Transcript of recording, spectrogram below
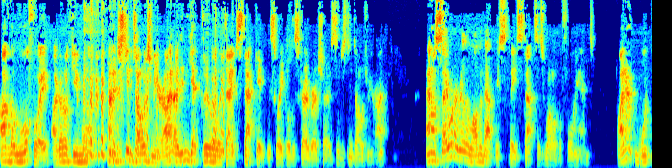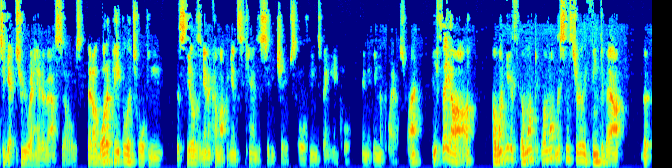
I've got more for you. I got a few more. just indulge me, right? I didn't get through all the Dave Stat Geek this week or the Scobro show, so just indulge me, right? And I'll say what I really love about this, these stats as well beforehand. I don't want to get too ahead of ourselves that a lot of people are talking the Steelers are going to come up against the Kansas City Chiefs, all things being equal in, in the playoffs, right? If they are, I want you to, I want, I want listeners to really think about the,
